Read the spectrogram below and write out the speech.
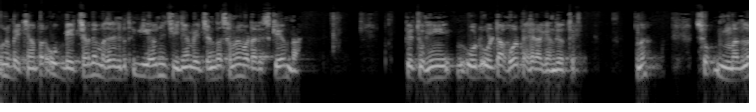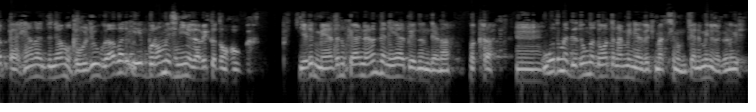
ਉਹਨੂੰ ਵੇਚਾਂ ਪਰ ਉਹ ਵੇਚਣ ਦੇ ਮਸਲੇ 'ਚ ਪਤਾ ਕੀ ਇਹੋ ਜਿਹੀਆਂ ਚੀਜ਼ਾਂ ਵੇਚਣ ਦਾ ਸਭ ਤੋਂ ਵੱਡਾ ਰਿਸਕ ਇਹ ਹੁੰਦਾ। ਕਿ ਤੁਸੀਂ ਉਲ- ਉਲਟਾ ਹੋਰ ਪੈਸੇ ਲੱਗ ਜਾਂਦੇ ਉੱਤੇ ਹਨਾ? ਸੋ ਮਤਲਬ ਪੈਸਿਆਂ ਦਾ ਇੰਤਜ਼ਾਮ ਹੋ ਜਾਊਗਾ ਪਰ ਇਹ ਪ੍ਰੋਮਿਸ ਨਹੀਂ ਹੈਗਾ ਵੀ ਕਦੋਂ ਹੋਊਗਾ। ਜਿਹੜੇ ਮੈਂ ਤੈਨੂੰ ਕਹਿਣ ਡਿਆ ਨਾ 3000 ਰੁਪਏ ਤੈਨੂੰ ਦੇਣਾ ਵੱਖਰਾ ਉਹ ਤਾਂ ਮੈਂ ਦੇ ਦੂੰਗਾ ਦੋ ਤਿੰਨ ਮਹੀਨਿਆਂ ਦੇ ਵਿੱਚ ਮੈਕਸਿਮਮ ਤਿੰਨ ਮਹੀਨੇ ਲੱਗਣਗੇ।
